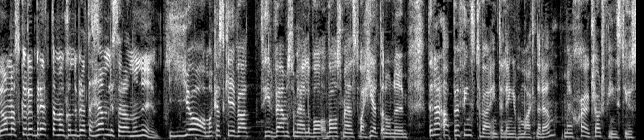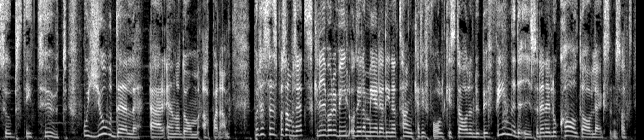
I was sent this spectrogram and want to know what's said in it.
Ja, man skulle berätta, man kunde berätta hemlisar anonymt. Ja, man kan skriva till vem som helst, vad, vad som helst, vara helt anonym. Den här appen finns tyvärr inte längre på marknaden, men självklart finns det ju substitut. Och Jodel är en av de apparna. På precis på samma sätt, skriv vad du vill och dela med dig av dina tankar till folk i staden du befinner dig i. Så den är lokalt avlägsen, så att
